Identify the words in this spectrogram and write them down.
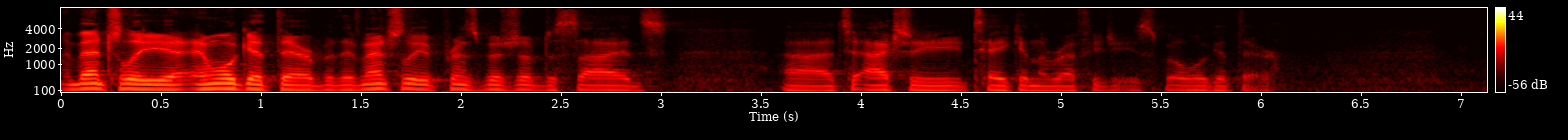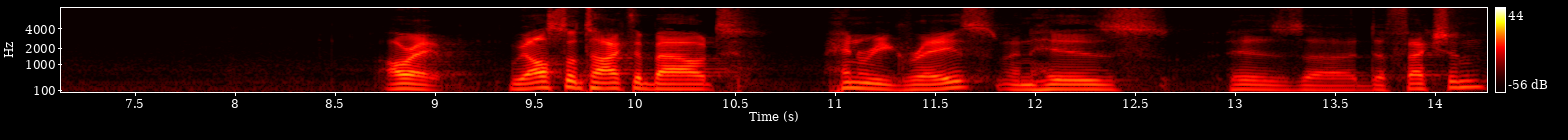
eventually, and we'll get there, but eventually, the prince bishop decides uh, to actually take in the refugees. But we'll get there. All right. We also talked about Henry Greyes and his his uh, defection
